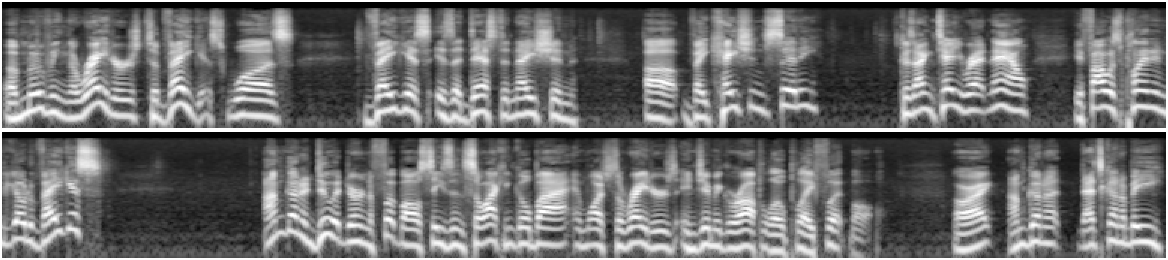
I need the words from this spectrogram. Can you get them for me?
of moving the Raiders to Vegas. Was Vegas is a destination uh, vacation city? Because I can tell you right now, if I was planning to go to Vegas I'm going to do it during the football season so I can go by and watch the Raiders and Jimmy Garoppolo play football. All right. I'm going to, that's going to be,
